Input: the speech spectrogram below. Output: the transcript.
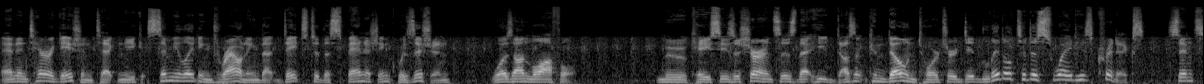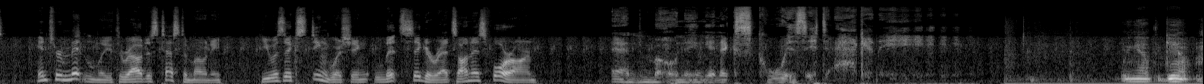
an interrogation technique simulating drowning that dates to the Spanish Inquisition, was unlawful. Mukasey's assurances that he doesn't condone torture did little to dissuade his critics, since, intermittently throughout his testimony, he was extinguishing lit cigarettes on his forearm and moaning in exquisite agony. Wing out the gimp.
